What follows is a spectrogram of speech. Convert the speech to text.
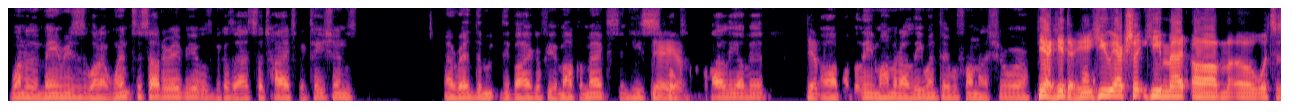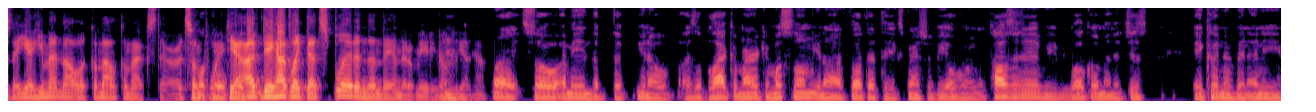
one of the main reasons why I went to Saudi Arabia was because I had such high expectations. I read the the biography of Malcolm X, and he spoke yeah. highly of it. Yep. Uh, I believe Muhammad Ali went there before. I'm not sure. Yeah, he did. He, he actually he met um uh, what's his name? Yeah, he met Malcolm Malcolm X there at some okay, point. Yeah, I, they had like that split, and then they ended up meeting up mm-hmm. again. Yeah. Right. So I mean, the the you know, as a Black American Muslim, you know, I thought that the experience would be overwhelmingly positive. We'd be welcome, and it just it couldn't have been any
